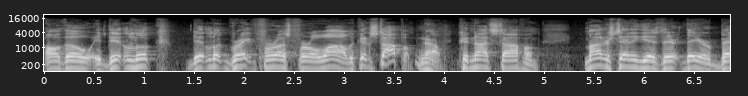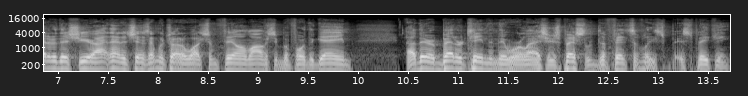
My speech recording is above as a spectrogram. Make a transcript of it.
although it didn't look didn't look great for us for a while. We couldn't stop them. No. could not stop them. My understanding is they they are better this year. I hadn't had a chance. I'm going to try to watch some film, obviously, before the game. Uh, they're a better team than they were last year, especially defensively sp- speaking.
